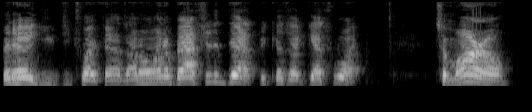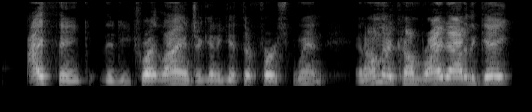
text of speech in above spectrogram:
But hey, you Detroit fans, I don't want to bash you to death because I guess what? Tomorrow, I think the Detroit Lions are going to get their first win. And I'm going to come right out of the gate.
